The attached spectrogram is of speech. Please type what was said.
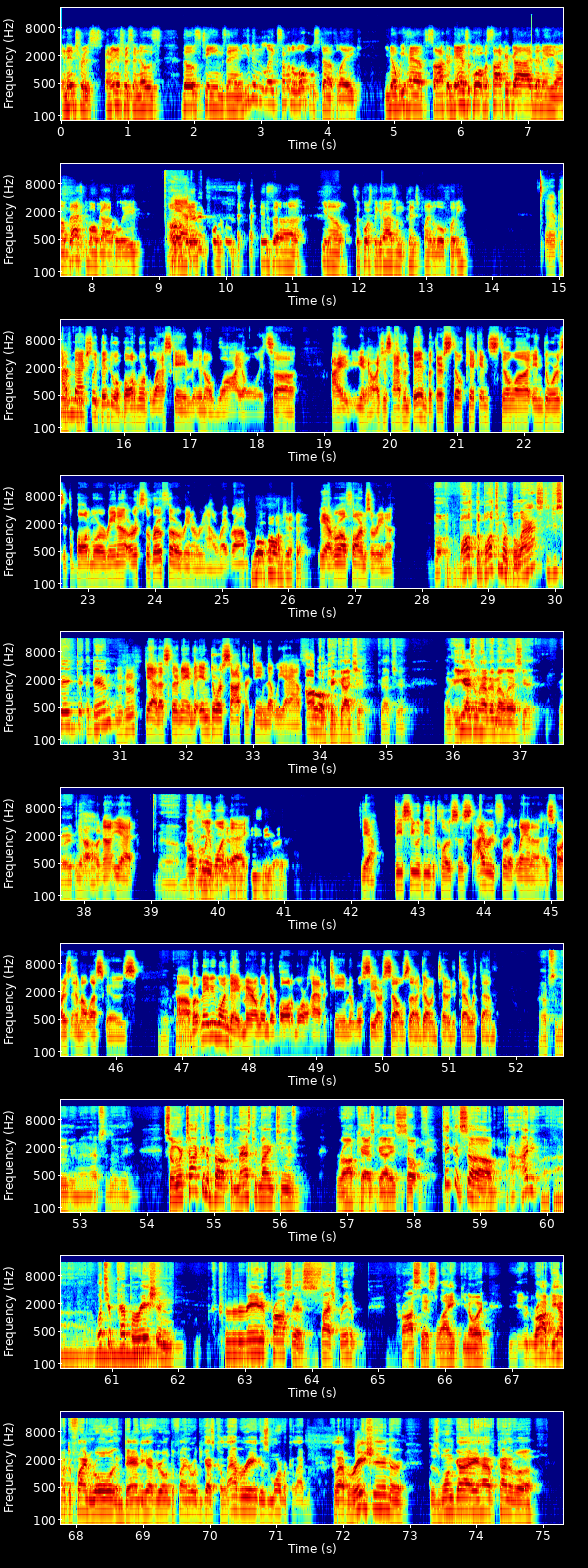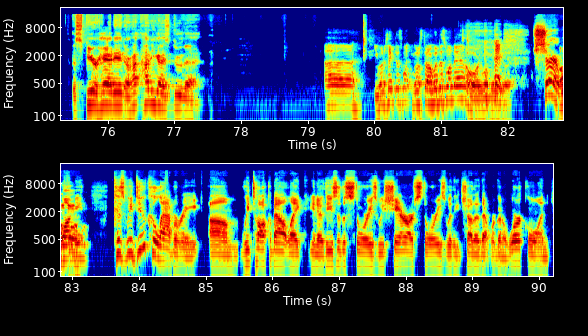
an interest an interest in those those teams and even like some of the local stuff like you know we have soccer. Dan's more of a soccer guy than a um, basketball guy, I believe. Oh, Yeah. okay. Dan supports his, his uh you know supports the guys on the pitch playing a little footy. Yeah, haven't cool. actually been to a Baltimore Blast game in a while. It's uh I you know, I just haven't been, but they're still kicking, still uh indoors at the Baltimore Arena or it's the Rofo Arena now, right, Rob? Royal Farms, yeah. Yeah, Royal Farms Arena. Ba- Bal- the Baltimore Blast? Did you say, D- Dan? hmm Yeah, that's their name, the indoor soccer team that we have. Oh, okay, gotcha, gotcha. Okay, you guys don't have MLS yet, right? No, not yet. Yeah. Hopefully one day. DC, right? Yeah, DC would be the closest. I root for Atlanta as far as MLS goes. Okay. Uh, but maybe one day Maryland or Baltimore will have a team and we'll see ourselves uh, going toe to toe with them. Absolutely, man. Absolutely. So we're talking about the mastermind teams, Robcast guys. So take us. Uh, how do you? Uh, what's your preparation, creative process slash creative process like? You know what, Rob? Do you have a defined role, and Dan, do you have your own defined role? Do you guys collaborate? Is it more of a collab- collaboration, or does one guy have kind of a spearheaded, or how, how do you guys do that? Uh, you want to take this one? You want to start with this one, Dan, or you want me to do it? Sure. Well, I mean, because we do collaborate. Um, we talk about like you know these are the stories we share our stories with each other that we're going to work on.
